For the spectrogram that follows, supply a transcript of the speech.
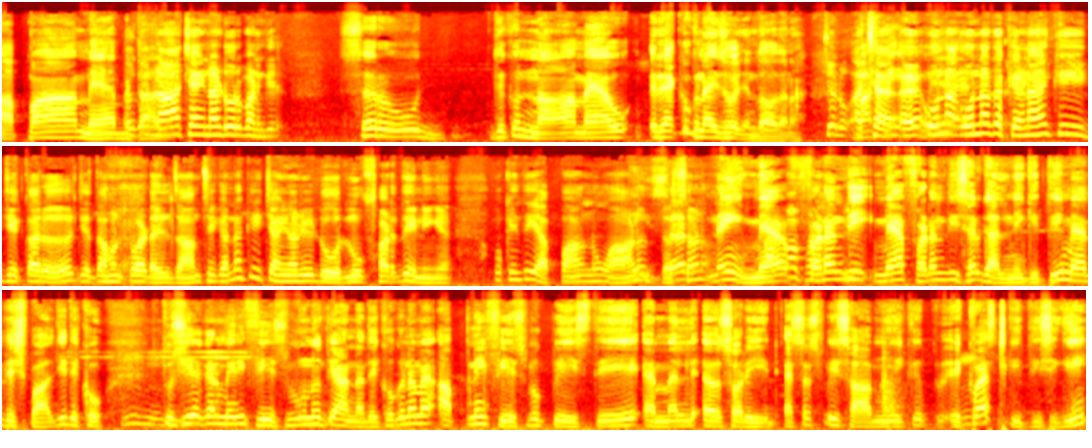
ਆਪਾਂ ਮੈਂ ਉਹਦਾ ਬਤਾ ਨਾਂ ਚਾਈਨਾ ਡੋਰ ਬਣ ਗਿਆ ਸਰ ਉਹ ਦੇਖੋ ਨਾਮ ਹੈ ਉਹ ਰੈਕੋਗਨਾਈਜ਼ ਹੋ ਜਾਂਦਾ ਉਹਦਾ ਨਾਲ। ਚਲੋ ਅੱਛਾ ਬਾਕੀ ਅ, ਉਹਨਾਂ ਮੈਂ- ਉਹਨਾਂ ਦਾ ਕਹਿਣਾ ਹੈ ਕਿ ਜੇਕਰ ਜਿੱਦਾਂ ਹੁਣ ਤੁਹਾਡਾ ਇਲਜ਼ਾਮ ਸੀਗਾ ਨਾ ਕਿ ਚਾਈਨਾ ਦੀ ਡੋਰ ਨੂੰ ਫੜਦੇ ਨਹੀਂ ਹੈ ਉਹ ਕਹਿੰਦੇ ਆਪਾਂ ਨੂੰ ਆਣ ਨਹੀਂ ਸਰ, ਦੱਸਣ ਨਹੀਂ ਮੈਂ ਆਪਾਂ ਫੜਨ ਫੜਾਂਗੇ। ਦੀ ਮੈਂ ਫੜਨ ਦੀ ਸਰ ਗੱਲ ਨਹੀਂ ਕੀਤੀ ਮੈਂ ਦਿਸ਼ਪਾਲ ਜੀ ਦੇਖੋ ਤੁਸੀਂ ਅਗਰ ਮੇਰੀ ਫੇਸਬੁੱਕ ਨੂੰ ਧਿਆਨ ਨਾਲ ਦੇਖੋਗੇ ਨਾ ਮੈਂ ਆਪਣੇ ਫੇਸਬੁੱਕ ਪੇਜ ਤੇ ਐਮਐਲ ਸੌਰੀ ਐਸਐਸਪੀ ਸਾਹਿਬ ਨੂੰ ਇੱਕ ਰਿਕੁਐਸਟ ਕੀਤੀ ਸੀਗੀ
